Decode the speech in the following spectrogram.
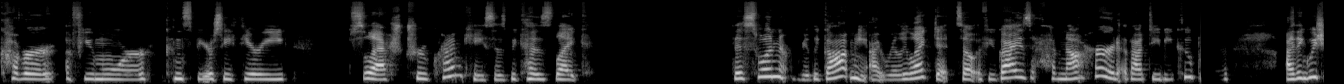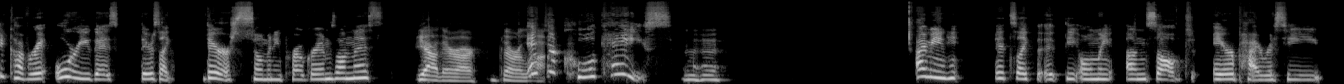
cover a few more conspiracy theory slash true crime cases because, like, this one really got me. I really liked it. So, if you guys have not heard about DB Cooper, I think we should cover it. Or you guys, there's like, there are so many programs on this. Yeah, there are. There are a lot. It's a cool case. mm-hmm. I mean, he- it's like the, the only unsolved air piracy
